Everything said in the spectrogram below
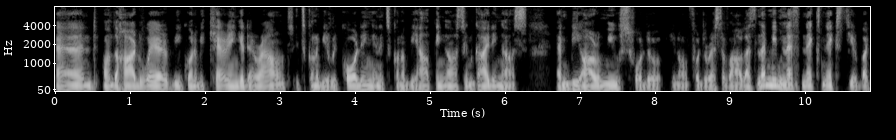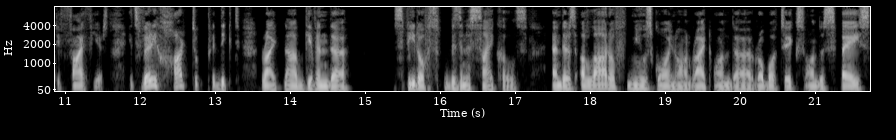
And on the hardware, we're going to be carrying it around. It's going to be recording and it's going to be helping us and guiding us and be our muse for the, you know, for the rest of our lives. Not maybe next, next, next year, but in five years. It's very hard to predict right now, given the speed of business cycles. And there's a lot of news going on, right? On the robotics, on the space,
